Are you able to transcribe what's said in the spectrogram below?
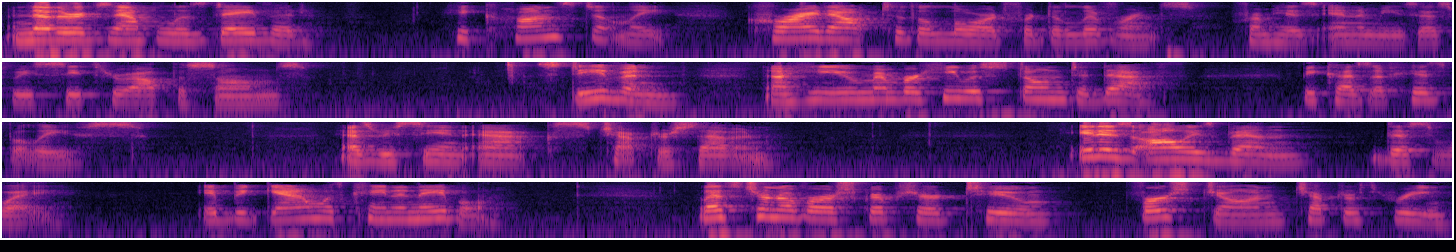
Another example is David. He constantly cried out to the Lord for deliverance from his enemies, as we see throughout the Psalms. Stephen, now he remember he was stoned to death because of his beliefs, as we see in Acts chapter 7. It has always been this way. It began with Cain and Abel. Let's turn over our scripture to 1 John chapter 3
